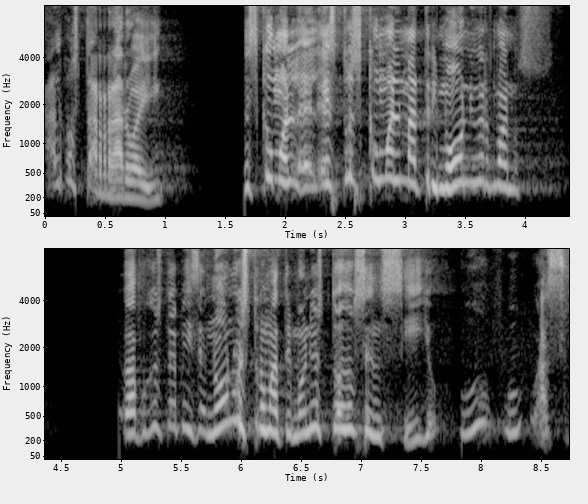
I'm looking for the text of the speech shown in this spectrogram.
algo está raro ahí. Es como esto es como el matrimonio, hermanos. Ah, porque usted me dice, no, nuestro matrimonio es todo sencillo, así,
